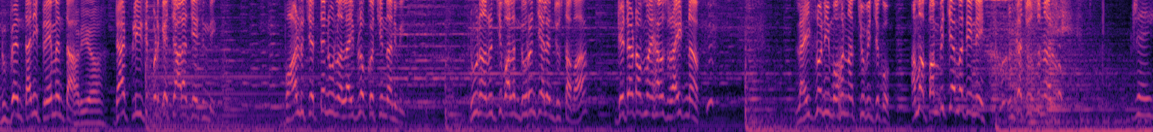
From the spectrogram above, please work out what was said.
నువ్వెంత నీ ప్రేమెంత. ఆర్య. డాడ్ ప్లీజ్ ఇప్పటికే చాలా చేసింది. వాళ్ళు చెప్తే నువ్వు నా లైఫ్లోకి వచ్చిందనివి నువ్వు నా నుంచి వాళ్ళని దూరం చేయాలని చూస్తావా? Get out of my house right నా లైఫ్లో నీ మొహం నాకు చూపించకు. అమ్మ పంపించేమ్మ దీన్ని. ఇంకా చూస్తున్నారు. రేయ్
